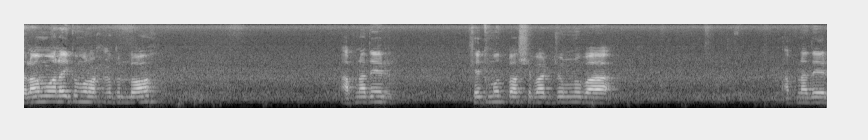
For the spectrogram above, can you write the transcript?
আসসালামু আলাইকুম রহমতুল্লাহ। আপনাদের খেদমত বা সেবার জন্য বা আপনাদের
